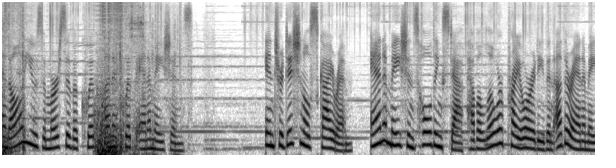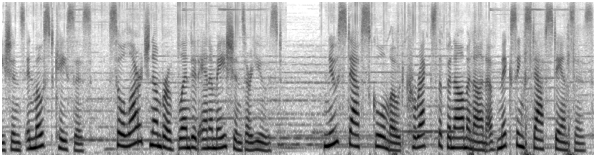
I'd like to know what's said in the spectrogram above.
and all use immersive equip unequip animations. In traditional Skyrim, Animations holding staff have a lower priority than other animations in most cases, so a large number of blended animations are used. New Staff School Mode corrects the phenomenon of mixing staff stances.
